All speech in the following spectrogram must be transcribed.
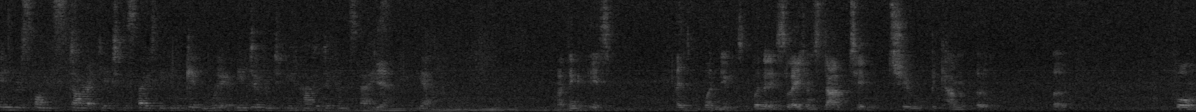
in response directly to the space that you were given? Would it have been different if you'd had a different space? Yeah. Yeah. I think it's, it's when you when the installation started to become a, a form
